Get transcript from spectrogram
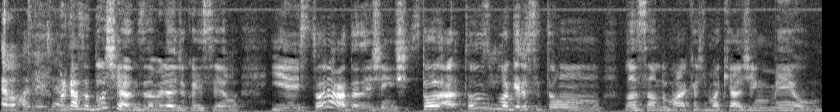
Ela fazia Por challenge. causa dos challenges, na verdade, eu conheci ela. E é estourada, né, gente? To- todas as blogueiras que estão lançando marcas de maquiagem, meu,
